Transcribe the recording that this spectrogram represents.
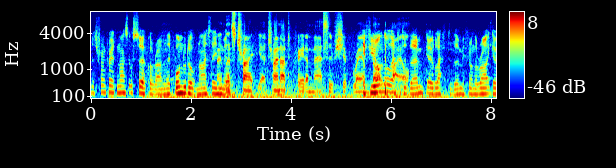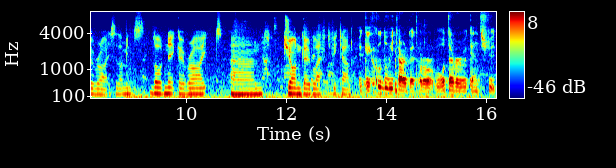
Let's try and create a nice little circle around them. They're bundled up nicely in the And middle. let's try. Yeah, try not to create a massive ship ram If you're on the left pile. of them, go left of them. If you're on the right, go right. So that means Lord Nick go right and John go left if you can. Okay, who do we target or whatever we can shoot?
